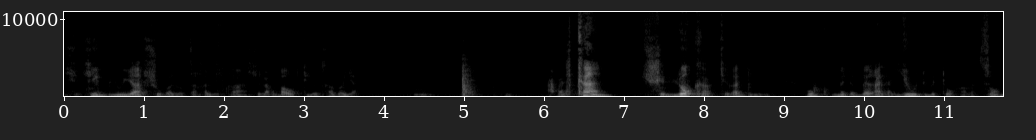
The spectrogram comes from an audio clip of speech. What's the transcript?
שהיא בנויה שוב על אותה חלוקה של ארבע אותיות הוויה. אבל כאן שלא כרגיל הוא מדבר על היוד בתור הרצון,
